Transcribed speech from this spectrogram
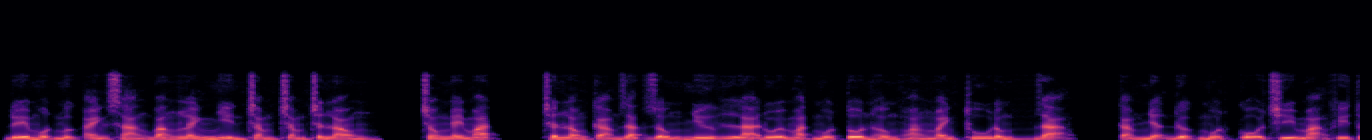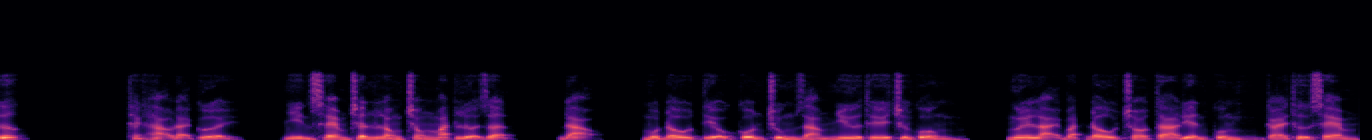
Đế một mực ánh sáng băng lãnh nhìn chằm chằm chân long, trong nháy mắt, chân long cảm giác giống như là đối mặt một tôn hồng hoang manh thu đồng dạng, cảm nhận được một cỗ trí mạng khí tức. Thạch hạo đại cười, nhìn xem chân long trong mắt lửa giận, đạo, một đầu tiểu côn trùng dám như thế chứ cuồng, ngươi lại bắt đầu cho ta điên cuồng cái thử xem.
